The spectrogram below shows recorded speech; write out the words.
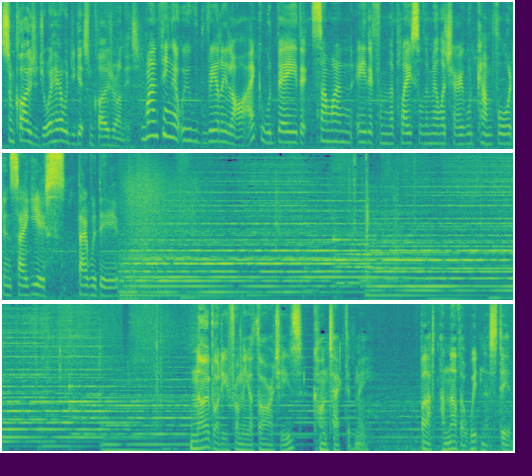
Some closure, Joy. How would you get some closure on this? One thing that we would really like would be that someone, either from the police or the military, would come forward and say, yes, they were there. Nobody from the authorities contacted me. but another witness did.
